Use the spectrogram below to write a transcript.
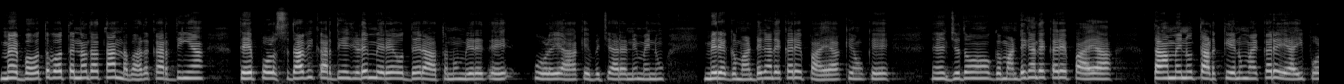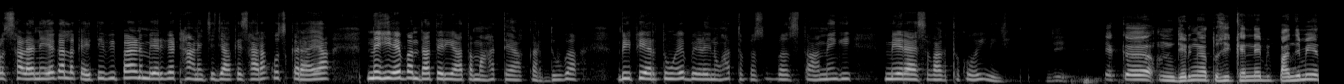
ਮੈਂ ਬਹੁਤ ਬਹੁਤ ਇਹਨਾਂ ਦਾ ਧੰਨਵਾਦ ਕਰਦੀ ਆ ਤੇ ਪੁਲਿਸ ਦਾ ਵੀ ਕਰਦੀ ਆ ਜਿਹੜੇ ਮੇਰੇ ਉਹਦੇ ਰਾਤ ਨੂੰ ਮੇਰੇ ਤੇ ਕੋਲੇ ਆ ਕੇ ਵਿਚਾਰਿਆਂ ਨੇ ਮੈਨੂੰ ਮੇਰੇ ਗਵਾਂਢੀਆਂ ਦੇ ਘਰੇ ਪਾਇਆ ਕਿਉਂਕਿ ਜਦੋਂ ਗਵਾਂਢੀਆਂ ਦੇ ਘਰੇ ਪਾਇਆ ਤਾਂ ਮੈਨੂੰ ਤੜਕੇ ਨੂੰ ਮੈਂ ਘਰੇ ਆਈ ਪੁਲਿਸ ਵਾਲਿਆਂ ਨੇ ਇਹ ਗੱਲ ਕਹੀਤੀ ਵੀ ਭੈਣ ਮੇਰੀਏ ਥਾਣੇ 'ਚ ਜਾ ਕੇ ਸਾਰਾ ਕੁਝ ਕਰਾਇਆ ਨਹੀਂ ਇਹ ਬੰਦਾ ਤੇਰੀ ਆਤਮ ਹੱਤਿਆ ਕਰ ਦੂਗਾ ਵੀ ਫਿਰ ਤੂੰ ਇਹ ਵੇਲੇ ਨੂੰ ਹੱਥ ਪਛਤਾਵੇਂਗੀ ਮੇਰਾ ਇਸ ਵਕਤ ਕੋਈ ਨਹੀਂ ਜੀ। ਜੀ ਇੱਕ ਅਮ, ਜਿਹੜੀਆਂ ਤੁਸੀਂ ਕਹਿੰਦੇ ਵੀ ਪੰਜਵੀਂ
